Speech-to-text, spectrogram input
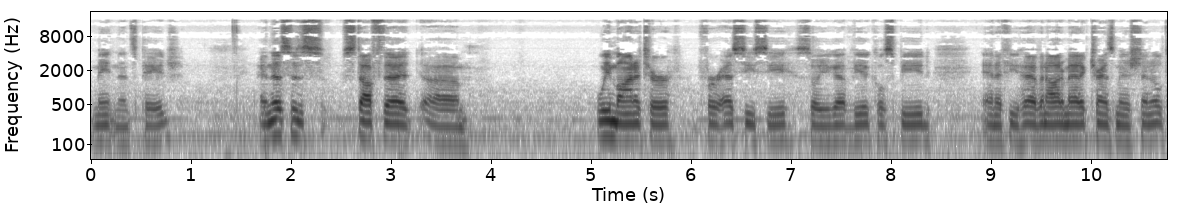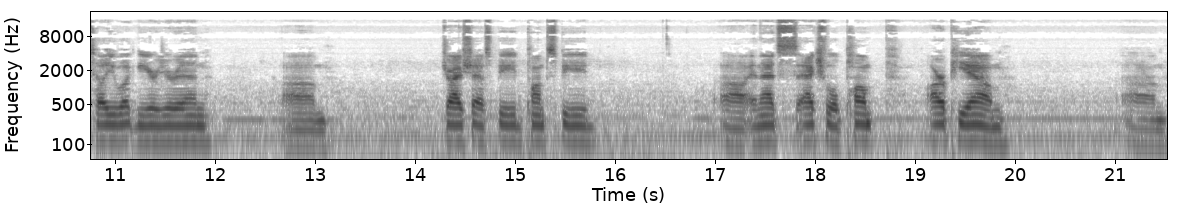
maintenance page. And this is stuff that um, we monitor for SCC. So you got vehicle speed, and if you have an automatic transmission, it'll tell you what gear you're in, um, drive shaft speed, pump speed, uh, and that's actual pump RPM um,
